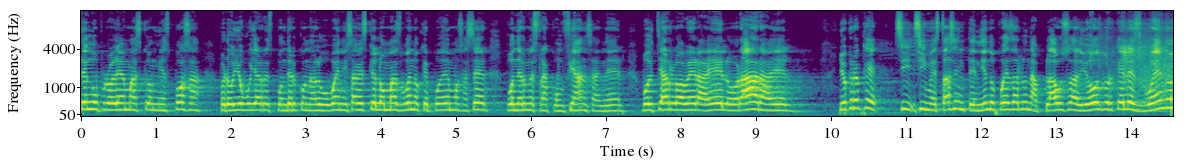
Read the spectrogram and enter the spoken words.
tengo problemas con mi esposa, pero yo voy a responder con algo bueno. ¿Y sabes qué es lo más bueno que podemos hacer? Poner nuestra confianza en Él, voltearlo a ver a Él, orar a Él. Yo creo que si, si me estás entendiendo, puedes darle un aplauso a Dios porque Él es bueno.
